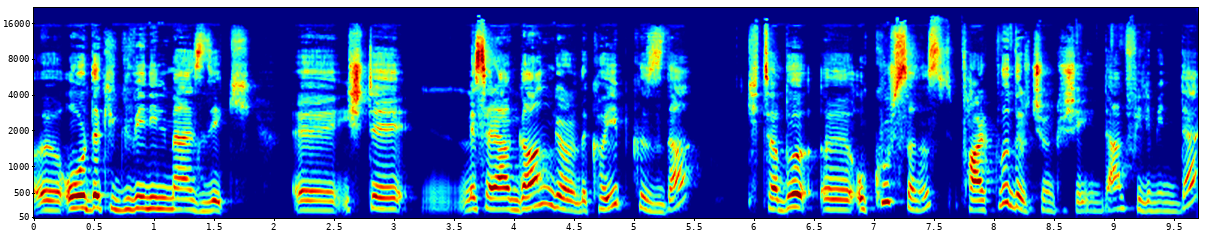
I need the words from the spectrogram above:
E, oradaki güvenilmezlik, e, işte mesela Gone Girl'da Kayıp Kız'da kitabı e, okursanız farklıdır çünkü şeyinden filminden.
